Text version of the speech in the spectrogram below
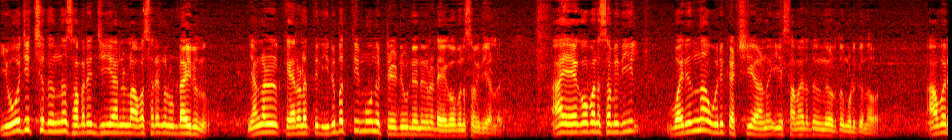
യോജിച്ച് നിന്ന് സമരം ചെയ്യാനുള്ള അവസരങ്ങൾ ഉണ്ടായിരുന്നു. ഞങ്ങൾ കേരളത്തിൽ ഇരുപത്തിമൂന്ന് ട്രേഡ് യൂണിയനുകളുടെ ഏകോപന സമിതിയുള്ളത് ആ ഏകോപന സമിതിയിൽ വരുന്ന ഒരു കക്ഷിയാണ് ഈ സമരത്തിന് നേതൃത്വം കൊടുക്കുന്നവർ. അവർ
